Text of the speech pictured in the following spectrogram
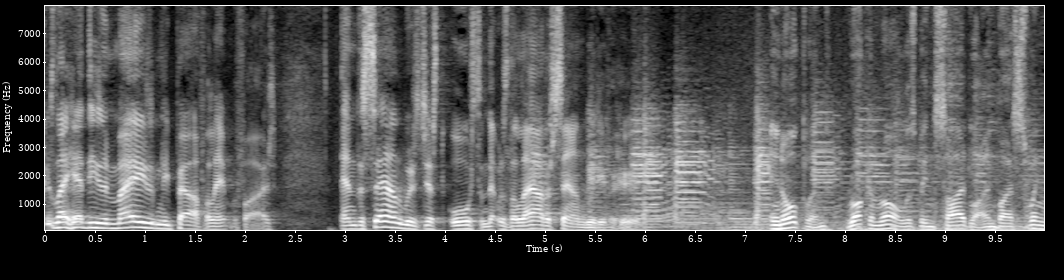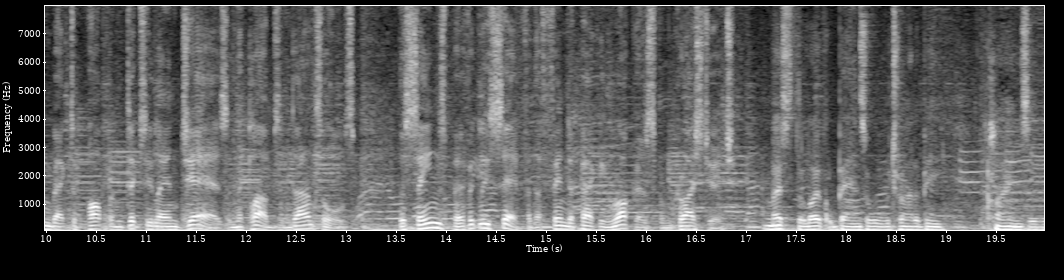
Because they had these amazingly powerful amplifiers. And the sound was just awesome. That was the loudest sound we'd ever heard. In Auckland, rock and roll has been sidelined by a swing back to pop and Dixieland jazz in the clubs and dance halls. The scene's perfectly set for the fender-packing rockers from Christchurch. Most of the local bands all were trying to be clones of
